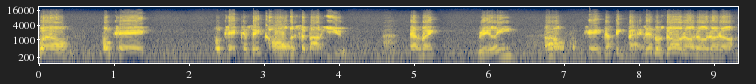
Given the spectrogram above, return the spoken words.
well, okay, okay, because they called us about you. And I'm like, really? Oh, okay, nothing bad. And he goes, no, no, no, no, no.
